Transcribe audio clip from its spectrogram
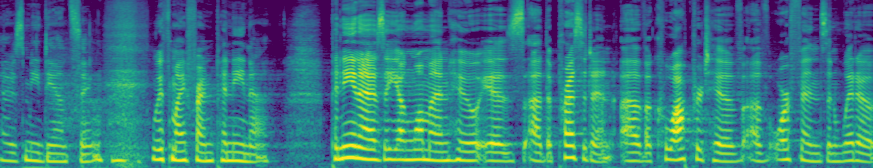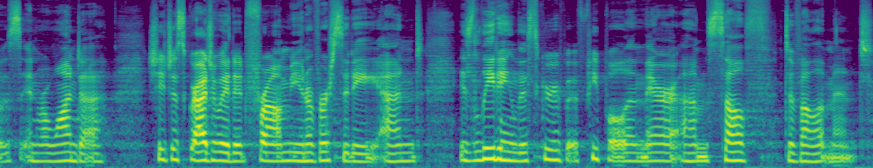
There's me dancing with my friend Panina. Panina is a young woman who is uh, the president of a cooperative of orphans and widows in Rwanda. She just graduated from university and is leading this group of people in their um, self development.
